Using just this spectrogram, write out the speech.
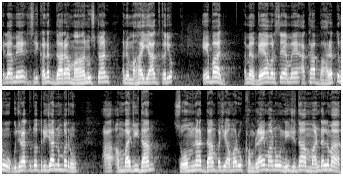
એટલે અમે શ્રી કનકધારા મહાનુષ્ઠાન અને મહાયાગ કર્યો. એ બાદ અમે ગયા વર્ષે અમે આખા ભારતનું, ગુજરાતનું તો ત્રીજા નંબરનું, આ અંબાજી ધામ, સોમનાથ ધામ, પછી અમારું ખંભલાઈમાનું નિજધામ માંડલમાં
